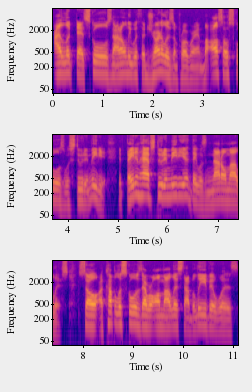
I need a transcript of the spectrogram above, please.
I looked at schools not only with a journalism program, but also schools with student media. If they didn't have student media, they was not on my list. So a couple of schools that were on my list, I believe it was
